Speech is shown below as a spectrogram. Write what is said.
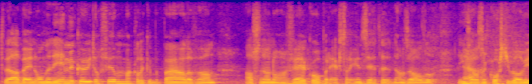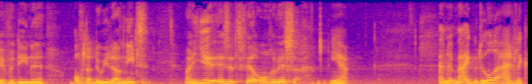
Terwijl bij een onderneming kun je toch veel makkelijker bepalen van... als ze nou nog een verkoper extra inzetten... dan zal de, die Ja. zal zijn kostje wel weer verdienen. Of dat doe je dan niet. Maar hier is het veel ongewisser. Ja. En, maar ik bedoelde eigenlijk,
